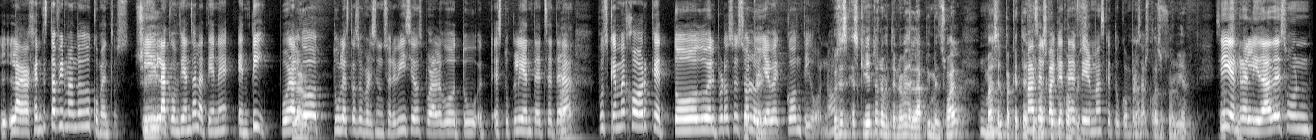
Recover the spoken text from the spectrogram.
la gente está firmando documentos Sí. y la confianza la tiene en ti. Por Claro. algo tú le estás ofreciendo servicios, por algo tú es tu cliente, etcétera. Va. Pues qué mejor que todo el proceso lo lleve contigo, ¿no? Entonces es 599 del API mensual, más el paquete de más firmas el que tú paquete de firmas que tú compras Ah, a pues está consumo. súper bien. Sí, Ah, en sí. realidad es un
